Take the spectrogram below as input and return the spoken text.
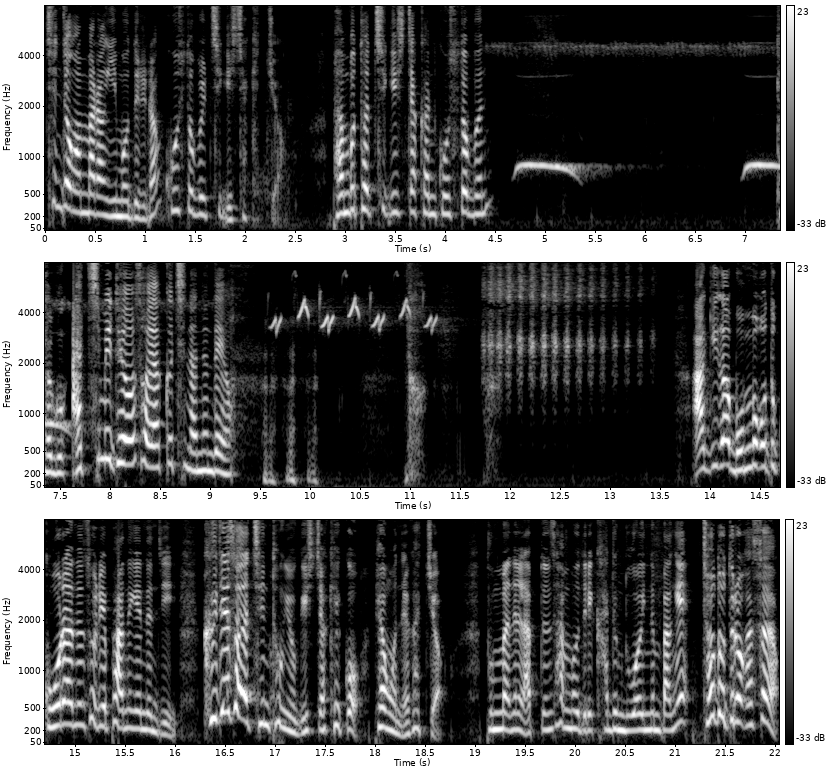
친정 엄마랑 이모들이랑 고스톱을 치기 시작했죠. 밤부터 치기 시작한 고스톱은 결국 아침이 되어서야 끝이 났는데요. 아기가 못 먹어도 고라는 소리에 반응했는지 그제서야 진통이 오기 시작했고 병원을 갔죠. 분만을 앞둔 산모들이 가득 누워있는 방에 저도 들어갔어요.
